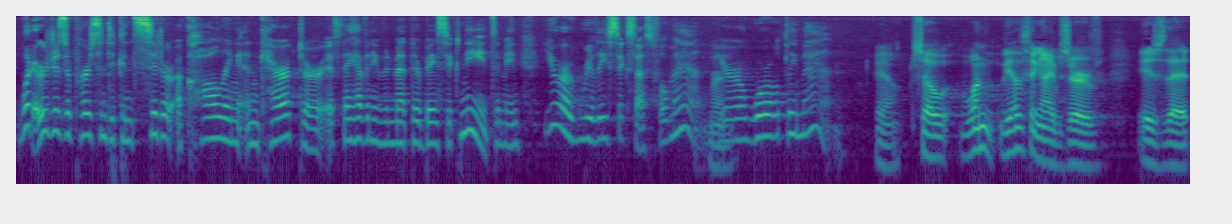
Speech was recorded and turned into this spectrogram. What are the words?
what urges a person to consider a calling and character if they haven't even met their basic needs? I mean, you're a really successful man. Right. You're a worldly man. Yeah. So one, the other thing I observe is that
